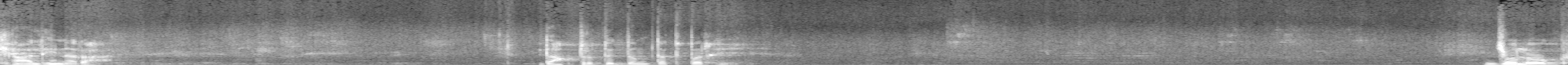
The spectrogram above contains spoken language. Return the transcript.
ख्याल ही न रहा। डॉक्टर तो एकदम तत्पर है। जो लोग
